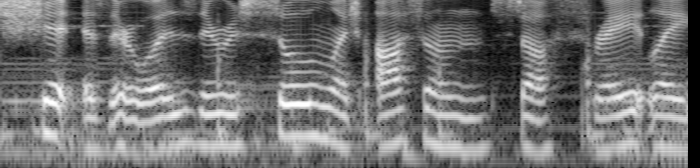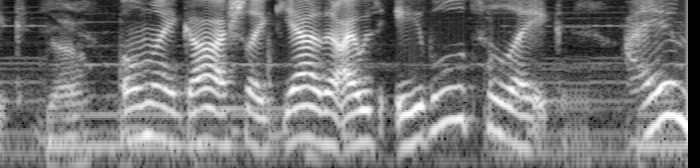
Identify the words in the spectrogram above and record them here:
shit as there was there was so much awesome stuff right like yeah. oh my gosh like yeah that i was able to like i am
